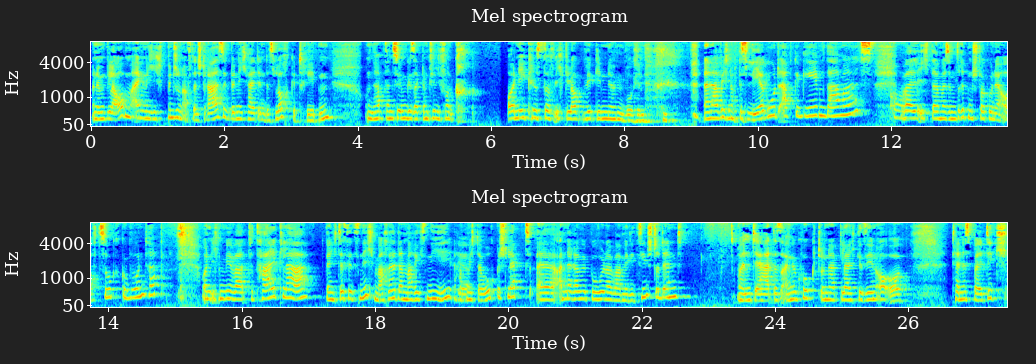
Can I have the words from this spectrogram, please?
Und im Glauben eigentlich, ich bin schon auf der Straße, bin ich halt in das Loch getreten und habe dann zu ihm gesagt am Telefon, oh nee, Christoph, ich glaube, wir gehen nirgendwo hin. Dann habe ich noch das Lehrgut abgegeben damals, Oh. weil ich damals im dritten Stock ohne Aufzug gewohnt habe. Und ich, mir war total klar, wenn ich das jetzt nicht mache, dann mache ich es nie. Habe Ja. mich da hochgeschleppt. Äh, anderer Mitbewohner war Medizinstudent und er hat das angeguckt und hat gleich gesehen, oh oh, Tennisball dick,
